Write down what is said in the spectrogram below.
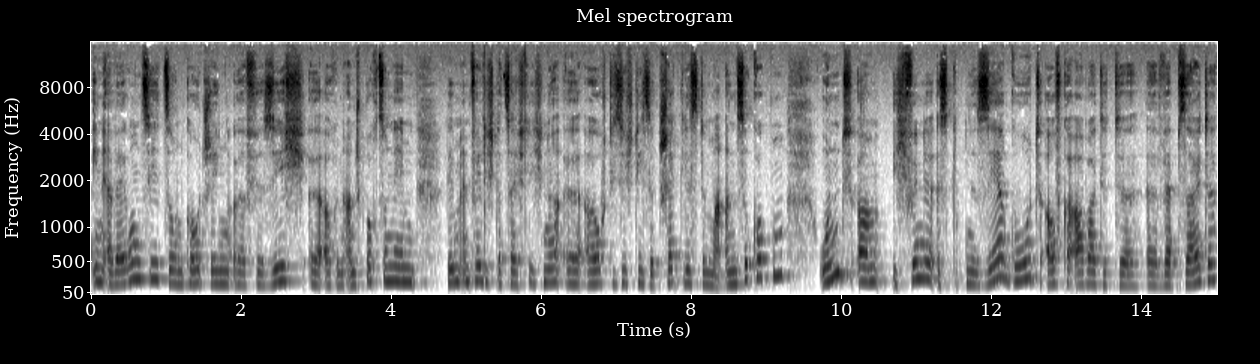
in Erwägung zieht, so ein Coaching äh, für sich äh, auch in Anspruch zu nehmen, dem empfehle ich tatsächlich ne, auch, sich diese Checkliste mal anzugucken. Und ähm, ich finde, es gibt eine sehr gut aufgearbeitete äh, Webseite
